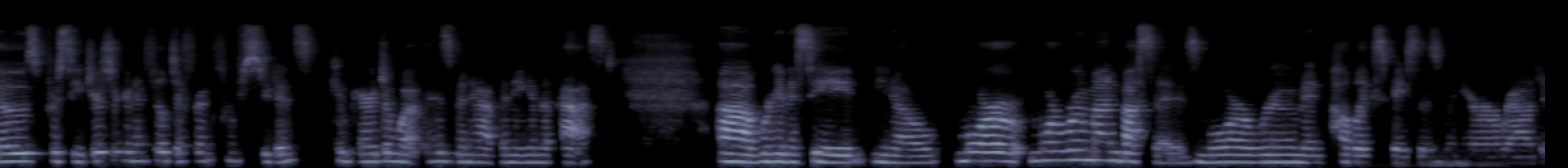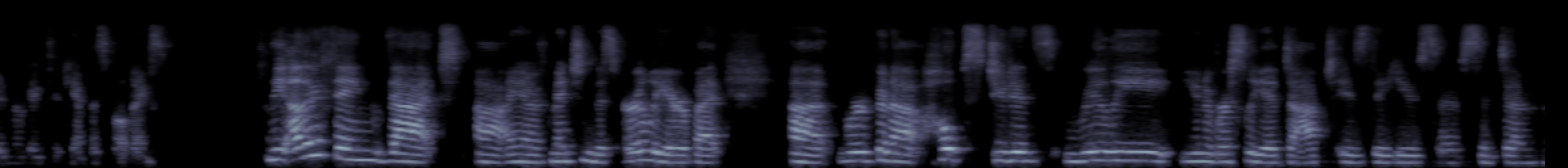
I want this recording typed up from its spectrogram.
those procedures are going to feel different for students compared to what has been happening in the past uh, we're going to see, you know, more more room on buses, more room in public spaces when you're around and moving through campus buildings. The other thing that uh, I I've mentioned this earlier, but uh, we're going to hope students really universally adopt is the use of symptom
